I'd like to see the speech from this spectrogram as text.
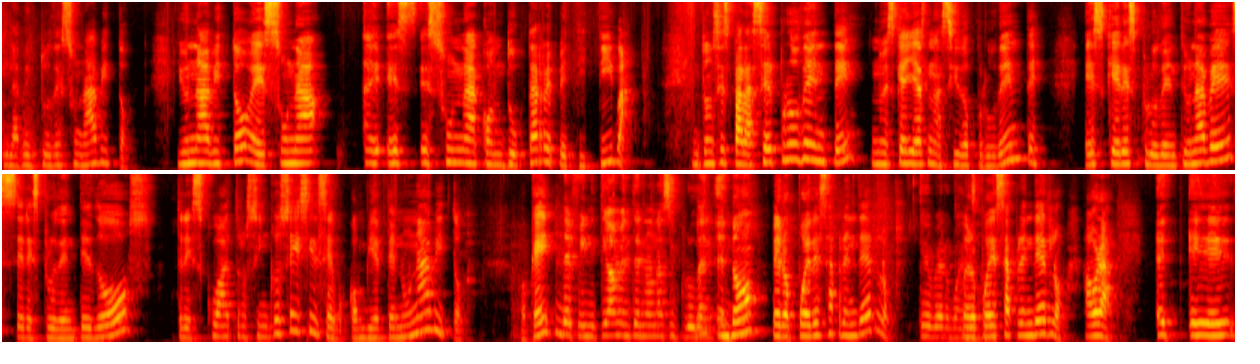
y la virtud es un hábito. Y un hábito es una, eh, es, es una conducta repetitiva. Entonces, para ser prudente, no es que hayas nacido prudente, es que eres prudente una vez, eres prudente dos, tres, cuatro, cinco, seis y se convierte en un hábito. ¿Ok? Definitivamente no nací prudente. No, pero puedes aprenderlo. Qué vergüenza. Pero puedes aprenderlo. Ahora, eh, eh,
